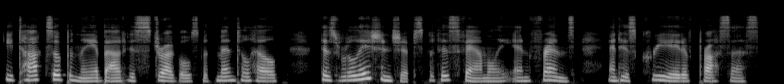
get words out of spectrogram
he talks openly about his struggles with mental health, his relationships with his family and friends, and his creative process.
